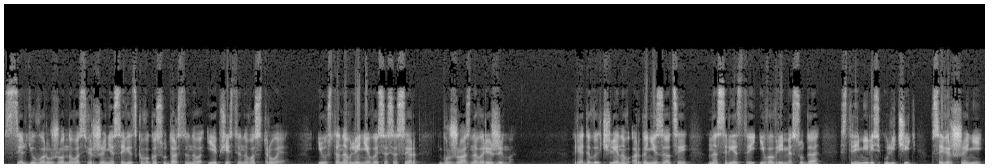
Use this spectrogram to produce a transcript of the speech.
с целью вооруженного свержения советского государственного и общественного строя, и установления в СССР буржуазного режима. Рядовых членов организации на следствии и во время суда стремились уличить в совершении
